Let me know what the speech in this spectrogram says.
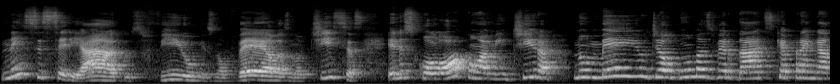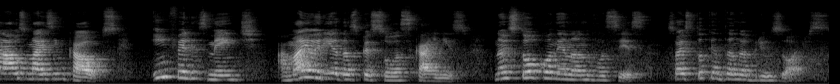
Nesses seriados, filmes, novelas, notícias, eles colocam a mentira no meio de algumas verdades que é para enganar os mais incautos. Infelizmente, a maioria das pessoas cai nisso. Não estou condenando vocês, só estou tentando abrir os olhos.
